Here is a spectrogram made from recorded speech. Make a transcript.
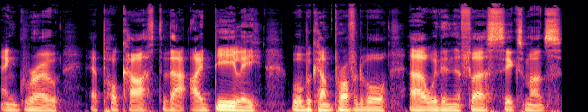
and grow a podcast that ideally will become profitable uh, within the first six months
